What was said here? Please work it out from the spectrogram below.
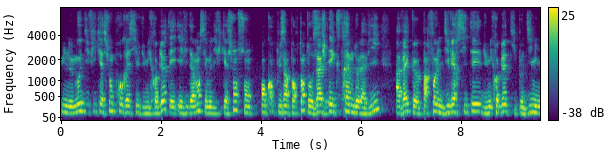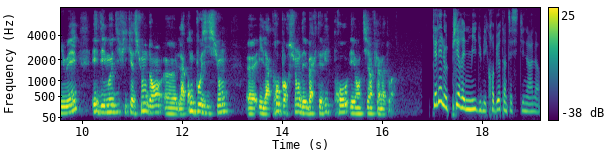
une modification progressive du microbiote. Et évidemment, ces modifications sont encore plus importantes aux âges extrêmes de la vie, avec parfois une diversité du microbiote qui peut diminuer et des modifications dans la composition et la proportion des bactéries pro- et anti-inflammatoires. Quel est le pire ennemi du microbiote intestinal?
